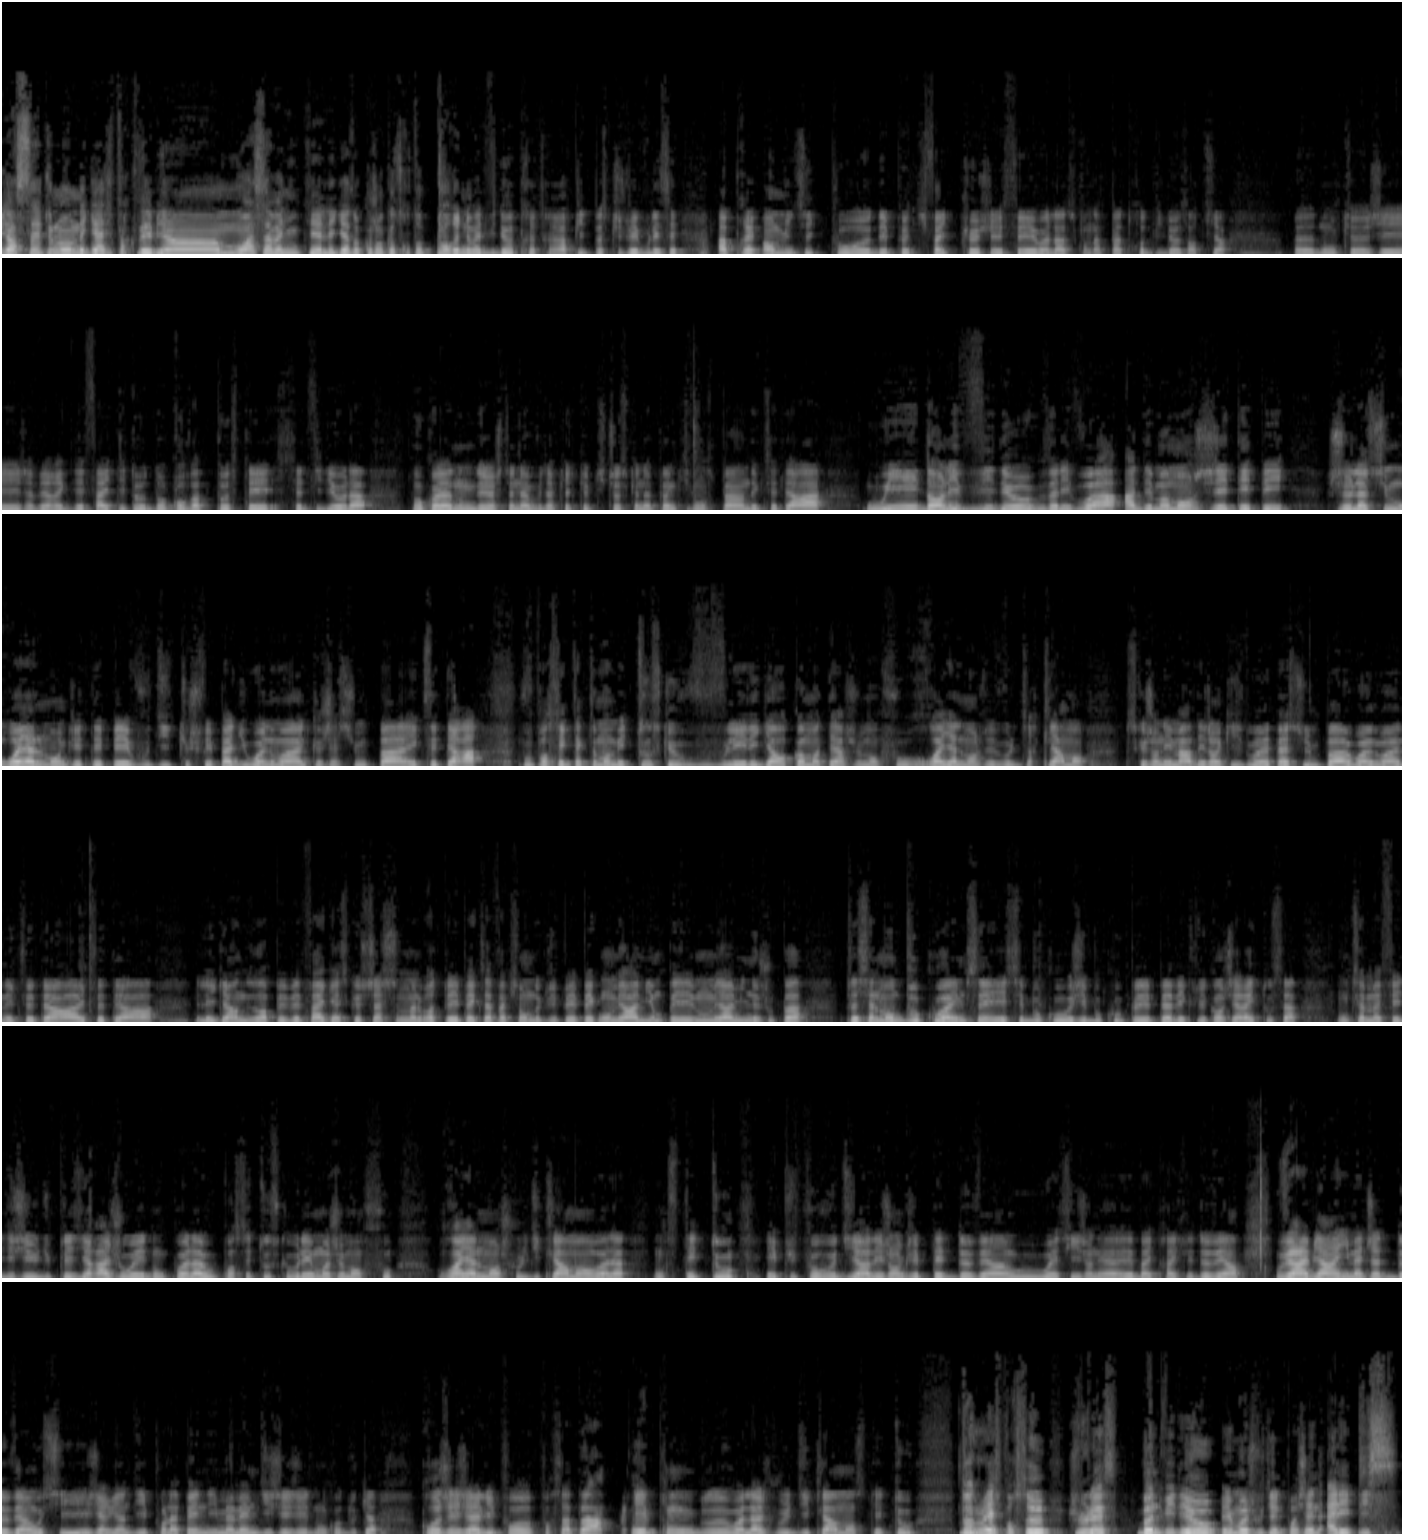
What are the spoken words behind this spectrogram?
bien salut tout le monde les gars, j'espère que vous allez bien. Moi ça va nickel les gars. Donc aujourd'hui on se retrouve pour une nouvelle vidéo très très rapide parce que je vais vous laisser après en musique pour euh, des petits fights que j'ai fait. Voilà, parce qu'on n'a pas trop de vidéos à sortir. Euh, donc euh, j'avais règle des fights et tout. Donc on va poster cette vidéo là. Donc voilà, donc déjà je tenais à vous dire quelques petites choses qu'il y en a plein qui vont se plaindre, etc. Oui, dans les vidéos que vous allez voir, à des moments GTP. Je l'assume royalement que GTP, vous dites que je fais pas du one-one, que j'assume pas, etc. Vous pensez exactement, mais tout ce que vous voulez, les gars, en commentaire, je m'en fous royalement, je vais vous le dire clairement. Parce que j'en ai marre des gens qui disent, ouais, t'assumes pas one-one, etc., etc. Les gars, on est dans un PvP, est-ce que je sache, on a le droit de PvP avec sa faction, donc j'ai PvP avec mon meilleur ami, mon, mon meilleur ami ne joue pas spécialement beaucoup à MC et c'est beaucoup, j'ai beaucoup PvP avec lui quand j'ai raid tout ça. Donc ça m'a fait, j'ai eu du plaisir à jouer. Donc voilà, vous pensez tout ce que vous voulez. Moi je m'en fous royalement, je vous le dis clairement. Voilà. Donc c'était tout. Et puis pour vous dire, les gens que j'ai peut-être 2v1 ou ouais si j'en ai les backtrack, les 2v1. Vous verrez bien, il m'a déjà 2v1 aussi et j'ai rien dit pour la peine. Il m'a même dit GG. Donc en tout cas, gros GG à lui pour, pour sa part. Et donc euh, voilà, je vous le dis clairement, c'était tout. Donc je vous laisse pour ce. Je vous laisse. Bonne vidéo et moi je vous dis à une prochaine. Allez, peace.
